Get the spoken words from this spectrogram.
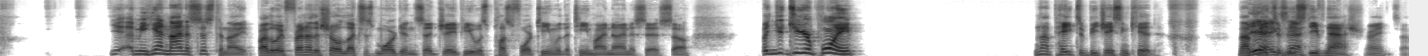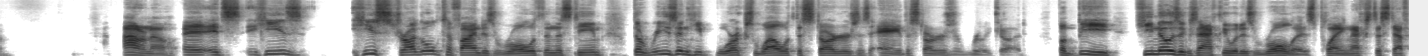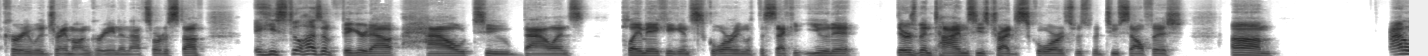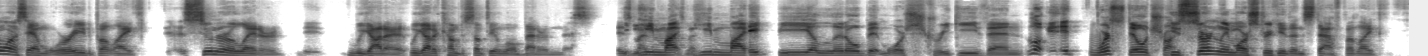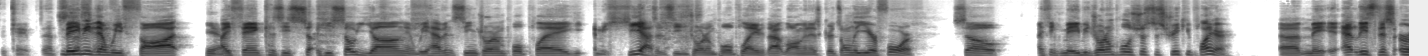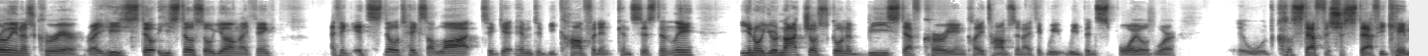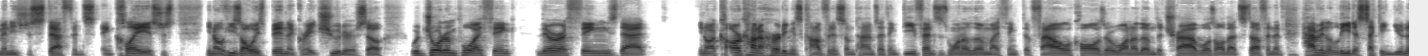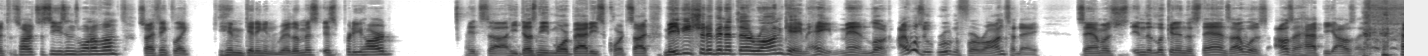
yeah, I mean, he had nine assists tonight. By the way, friend of the show, Alexis Morgan, said JP was plus 14 with a team high nine assists. So, but you, to your point, not paid to be Jason Kidd, not yeah, paid to exactly. be Steve Nash, right? So, I don't know. It's he's he's struggled to find his role within this team. The reason he works well with the starters is A, the starters are really good. But B, he knows exactly what his role is playing next to Steph Curry with Draymond Green and that sort of stuff he still hasn't figured out how to balance playmaking and scoring with the second unit. There's been times he's tried to score, it's just been too selfish. Um, I don't want to say I'm worried, but like sooner or later, we gotta we gotta come to something a little better than this. My, he might my... he might be a little bit more streaky than look. It, we're still trying. He's certainly more streaky than Steph, but like okay, that's maybe that's than we thought. Yeah. I think because he's so he's so young and we haven't seen Jordan Poole play. He, I mean, he hasn't seen Jordan Poole play that long in his career. It's only year four. So I think maybe Jordan Poole is just a streaky player. Uh, may, at least this early in his career, right? He's still he's still so young. I think I think it still takes a lot to get him to be confident consistently. You know, you're not just going to be Steph Curry and Klay Thompson. I think we we've been spoiled where Steph is just Steph. He came in, he's just Steph, and and Klay is just you know he's always been a great shooter. So with Jordan Poole, I think there are things that you know are kind of hurting his confidence sometimes. I think defense is one of them. I think the foul calls are one of them. The travels, all that stuff, and then having to lead a second unit to start the season is one of them. So I think like him getting in rhythm is is pretty hard. It's uh he does need more baddies courtside. Maybe he should have been at the Iran game. Hey man, look, I was rooting for Iran today. Sam I was just in the looking in the stands. I was I was a happy. I was like,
